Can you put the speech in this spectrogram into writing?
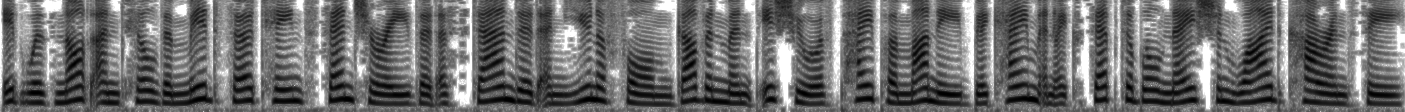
It was not until the mid 13th century that a standard and uniform government issue of paper money became an acceptable nationwide currency.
